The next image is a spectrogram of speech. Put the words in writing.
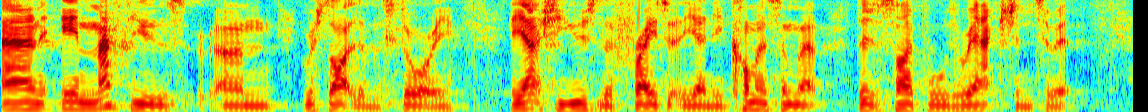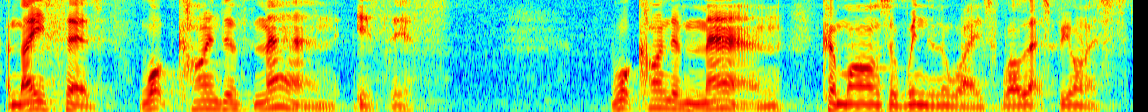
And in Matthew's um, recital of the story, he actually uses a phrase at the end. He comments on the disciples' reaction to it. And they said, What kind of man is this? What kind of man commands the wind and the waves? Well, let's be honest.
